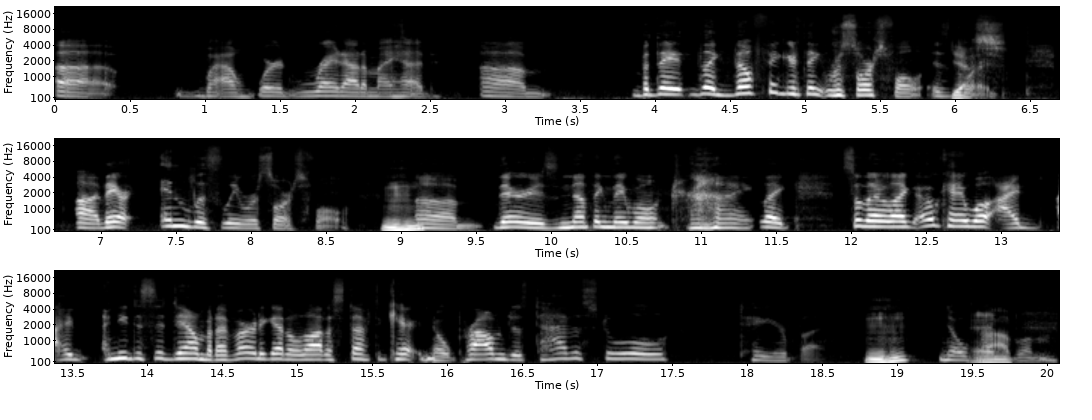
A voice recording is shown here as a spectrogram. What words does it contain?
uh, wow, word right out of my head. Um, but they like they'll figure things. Resourceful is the word. Uh, they are endlessly resourceful. Mhm. Um, there is nothing they won't try. Like, so they're like, okay, well, I, I, I need to sit down, but I've already got a lot of stuff to carry. No problem. Just tie the stool to your butt. hmm No problem.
